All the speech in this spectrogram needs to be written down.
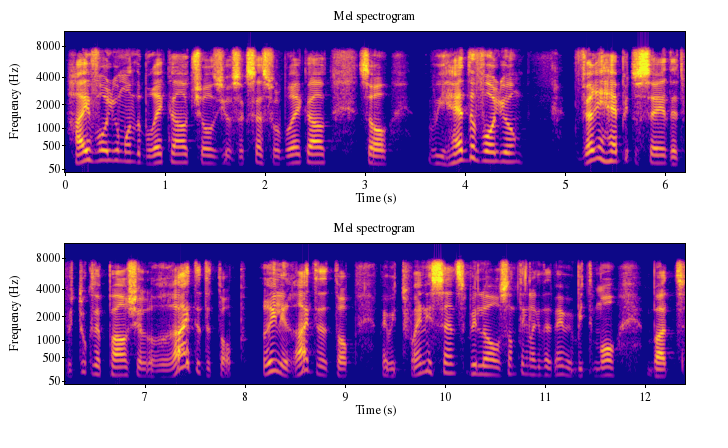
High volume on the breakout shows you a successful breakout. So we had the volume. Very happy to say that we took the partial right at the top, really right at the top, maybe 20 cents below, something like that, maybe a bit more, but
